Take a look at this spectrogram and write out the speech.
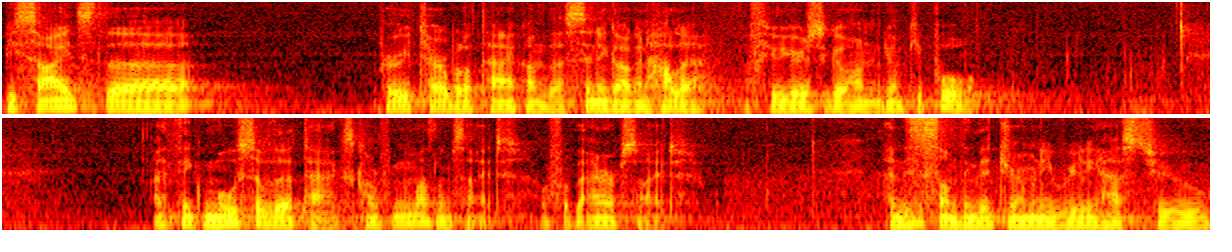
besides the very terrible attack on the synagogue in Halle a few years ago on Yom Kippur, I think most of the attacks come from the Muslim side or from the Arab side. And this is something that Germany really has to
